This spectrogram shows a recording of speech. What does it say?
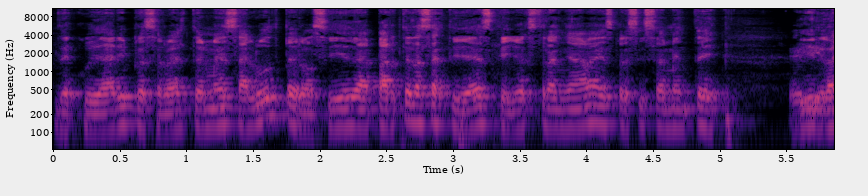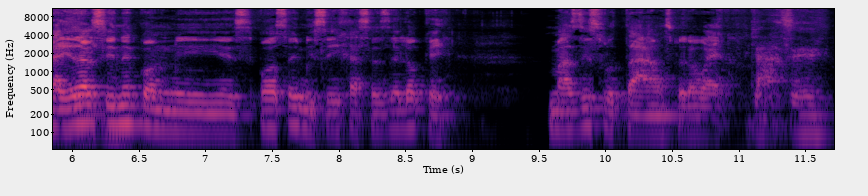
de, cuidar y preservar el tema de salud, pero sí, aparte de las actividades que yo extrañaba es precisamente ir, la ida al cine con mi esposa y mis hijas, es de lo que más disfrutamos, pero bueno. Ya sé.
